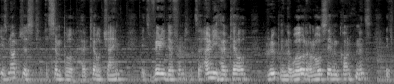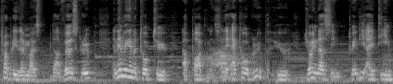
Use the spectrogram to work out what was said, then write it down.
is not just a simple hotel chain. It's very different. It's the only hotel group in the world on all seven continents. It's probably the most diverse group. And then we're going to talk to our partners, the Accor Group, who joined us in 2018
